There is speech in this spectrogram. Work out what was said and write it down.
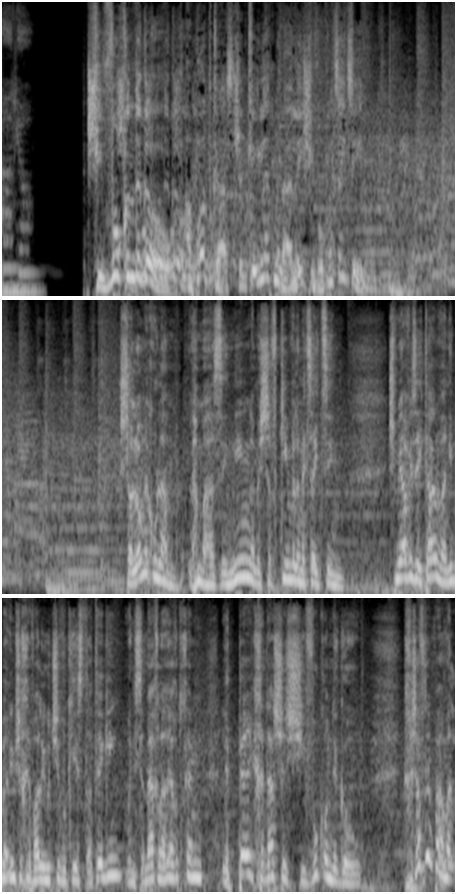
רדיו. שיווק on the go, הפודקאסט של קהילת מנהלי שיווק מצייצים. שלום לכולם, למאזינים, למשווקים ולמצייצים. שמי אבי זיתן ואני בעלים של חברה לייעוד שיווקי אסטרטגי, ואני שמח לארח אתכם לפרק חדש של שיווק on the go. חשבתם פעם על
